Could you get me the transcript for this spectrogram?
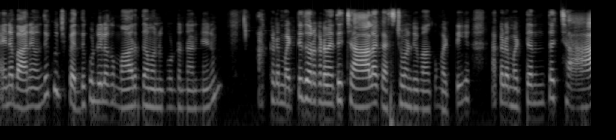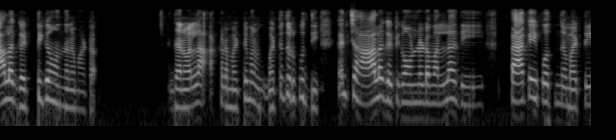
అయినా బాగానే ఉంది. కొంచెం పెద్ద కుండీలోకి మారుద్దాం అనుకుంటున్నాను నేను. అక్కడ మట్టి దొరకడం అయితే చాలా కష్టం అండి మాకు మట్టి. అక్కడ మట్టి అంతా చాలా గట్టిగా ఉందన్నమాట. దానివల్ల అక్కడ మట్టి మనకు మట్టి దొరుకుద్ది. కానీ చాలా గట్టిగా ఉండడం వల్ల అది ప్యాక్ అయిపోతుంది ఆ మట్టి.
